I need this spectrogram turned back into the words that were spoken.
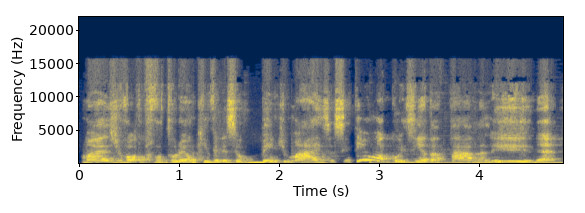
Mas De Volta para o Futuro é um que envelheceu bem demais, assim. Tem uma coisinha datada ali, né?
